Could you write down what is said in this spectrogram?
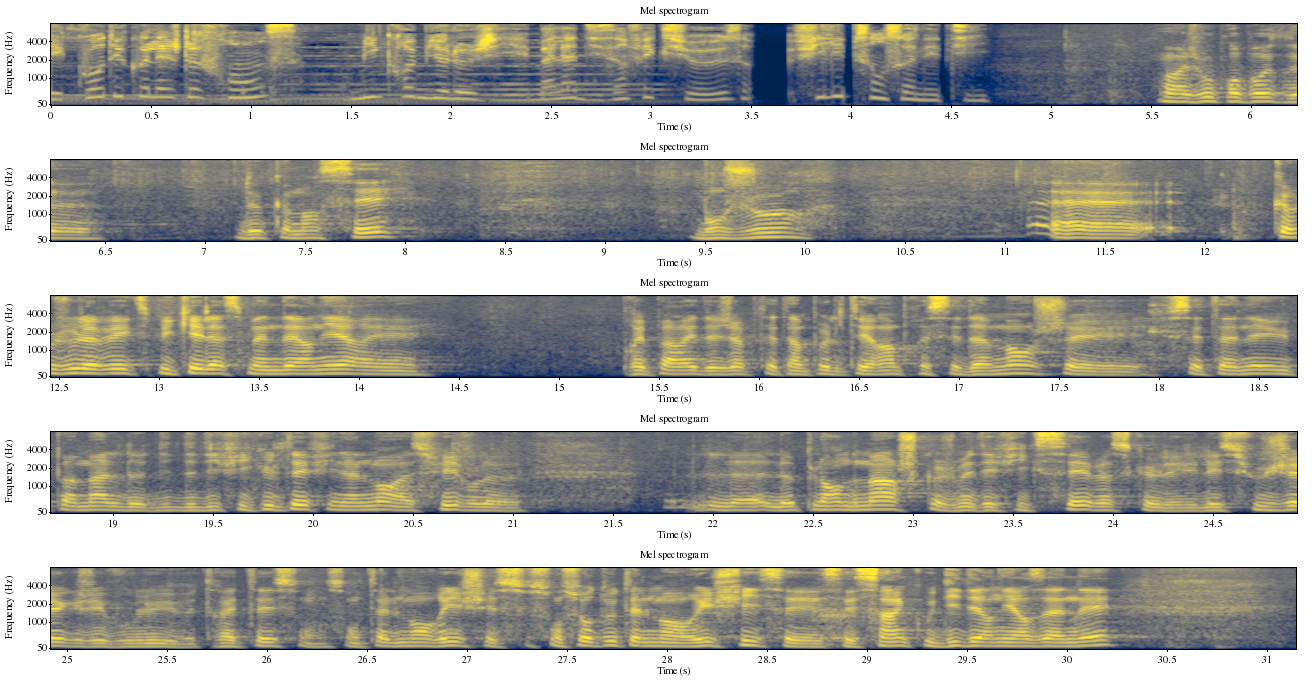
Les cours du Collège de France, microbiologie et maladies infectieuses, Philippe Sansonetti. je vous propose de, commencer. Bonjour. Euh, comme je vous l'avais expliqué la semaine dernière et préparé déjà peut-être un peu le terrain précédemment, j'ai cette année eu pas mal de, de difficultés finalement à suivre le, le, plan de marche que je m'étais fixé, parce que les, sujets que j'ai voulu traiter sont, tellement riches et sont surtout tellement enrichis ces, cinq ou dix dernières années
